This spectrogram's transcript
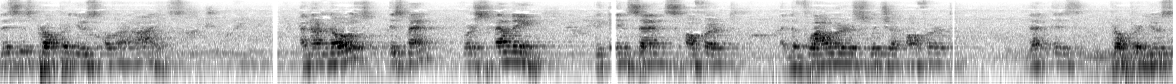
This is proper use of our eyes. And our nose is meant for smelling the incense offered and the flowers which are offered. That is proper use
